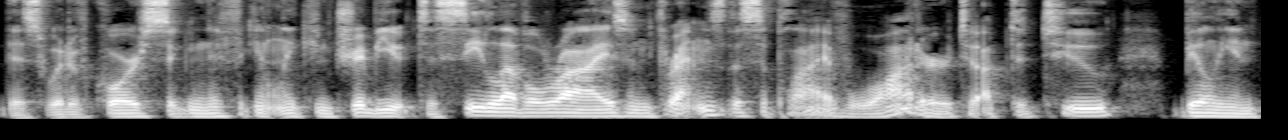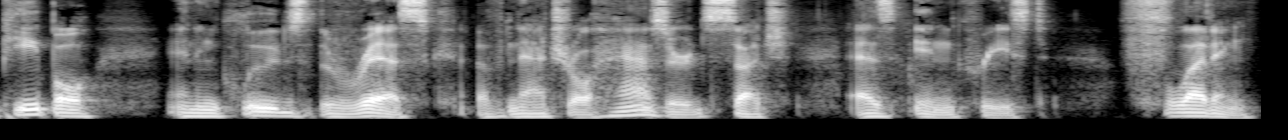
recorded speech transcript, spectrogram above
This would, of course, significantly contribute to sea level rise and threatens the supply of water to up to 2 billion people and includes the risk of natural hazards such as increased flooding.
